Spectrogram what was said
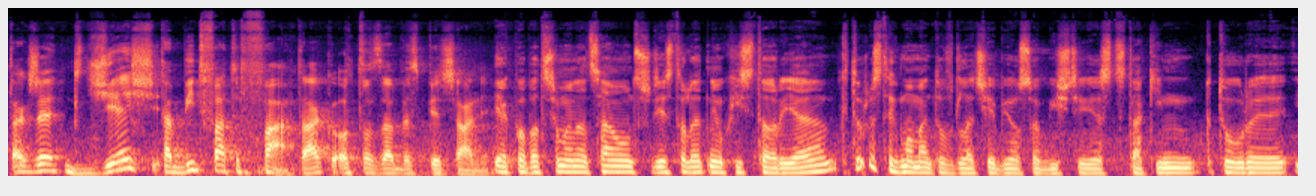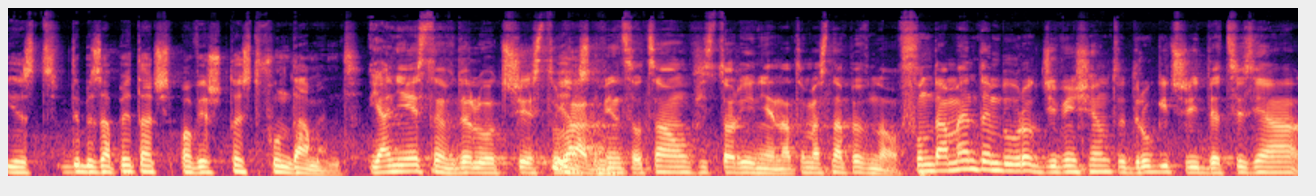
Także gdzieś ta bitwa trwa, tak? O to zabezpieczanie. Jak popatrzymy na całą 30-letnią historię, który z tych momentów dla ciebie osobiście jest takim, który jest, gdyby zapytać, powiesz, to jest fundament? Ja nie jestem w Delu od 30 Jasne. lat, więc o całą historię nie. Natomiast na pewno fundamentem był rok 92, czyli decyzja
